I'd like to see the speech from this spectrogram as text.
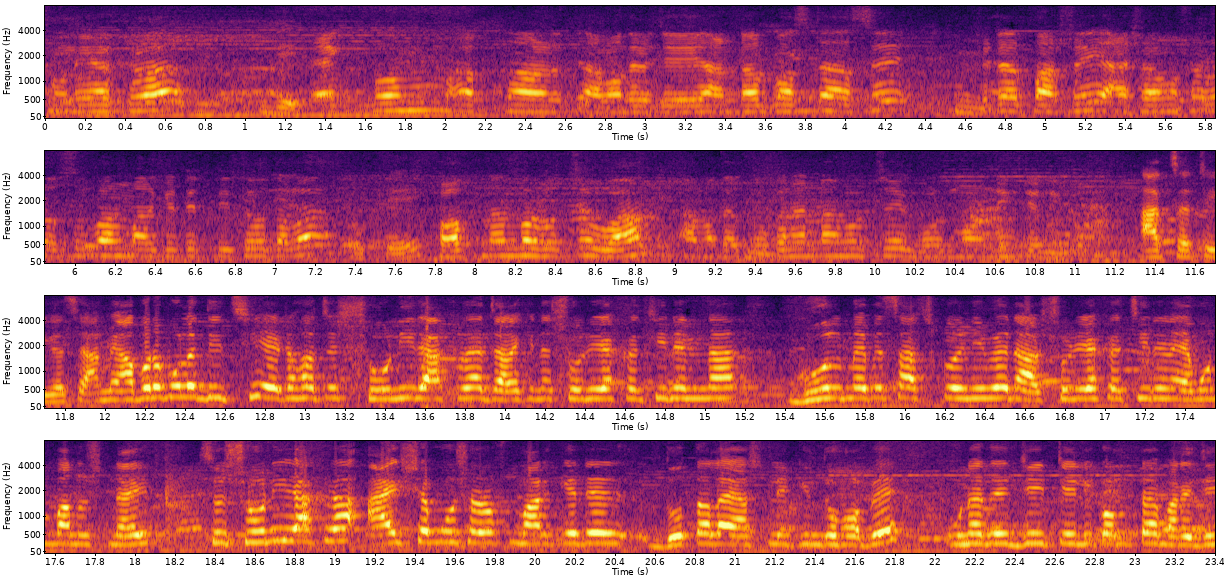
শনিয়াখড়া জি। একদম আপনার আমাদের যে আন্ডারপাসটা আছে সেটার পাশেই আশা মশারো সুপার মার্কেটের তৃতীয় তলা। ওকে। শপ নাম্বার হচ্ছে ওয়ান আমাদের দোকানের নাম হচ্ছে গুড মর্নিং টেলিকম আচ্ছা ঠিক আছে। আমি আবারও বলে দিচ্ছি এটা হচ্ছে শনি রাখরা যারা কিনা শনি রাখরা চিনেন না গুগল ম্যাপে সার্চ করে নেবেন আর শনি রাখরা চিনেন এমন মানুষ নাই। সো শনি রাখরা আয়সা মোশারফ মার্কেটের দোতলায় আসলে কিন্তু হবে। ওনাদের যে টেলিকমটা মানে যে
